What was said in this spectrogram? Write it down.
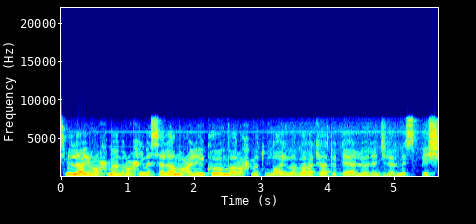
Bismillahirrahmanirrahim. Esselamu Aleyküm ve Rahmetullahi ve Berekatüh. Değerli öğrencilerimiz 5.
